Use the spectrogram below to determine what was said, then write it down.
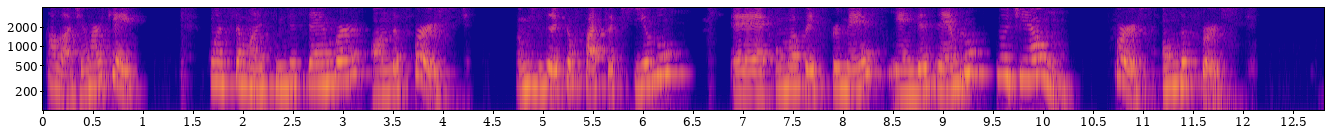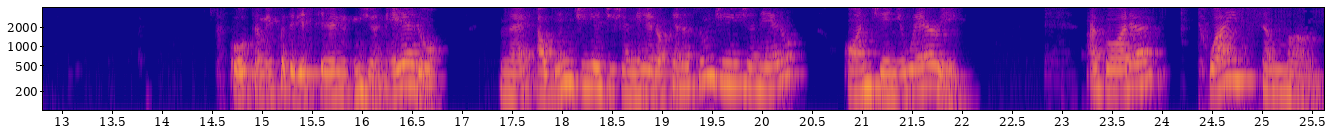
tá lá, já marquei. Once a month in December on the first. Vamos dizer que eu faço aquilo é, uma vez por mês e em dezembro no dia 1. First, on the first. Ou também poderia ser em janeiro, né? Algum dia de janeiro, apenas um dia em janeiro, on January. Agora, twice a month.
